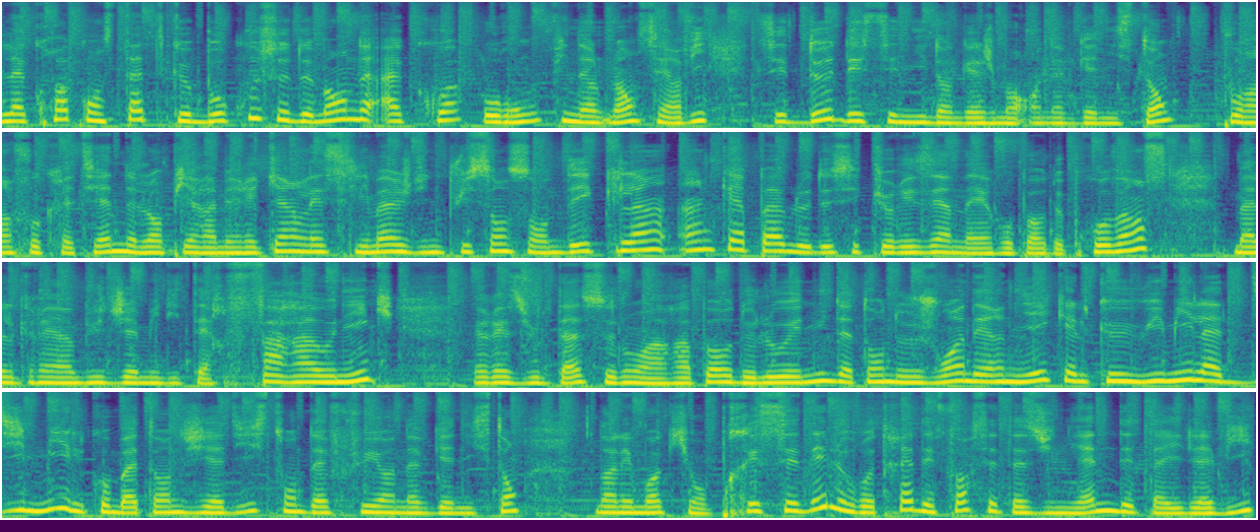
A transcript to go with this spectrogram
la Croix constate que beaucoup se demandent à quoi auront finalement servi ces deux décennies d'engagement en Afghanistan. Pour Info Chrétienne, l'Empire américain laisse l'image d'une puissance en déclin, incapable de sécuriser un aéroport de province, malgré un budget militaire pharaonique. Résultat, selon un rapport de l'ONU datant de juin dernier, quelques 8000 à 10 000 combattants djihadistes ont afflué en Afghanistan dans les mois qui ont précédé le retrait des forces états-uniennes, détaille la vie.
